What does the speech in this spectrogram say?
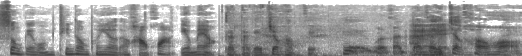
送给我们听众朋友的好话有没有？给大家祝福的，我跟大家祝福哈，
